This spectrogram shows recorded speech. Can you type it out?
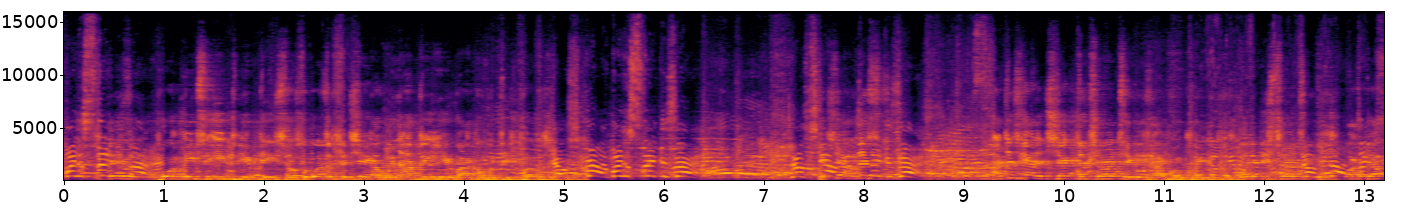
where your sneakers at? brought me to EPMD, so if it wasn't for Jay, I would not be here rocking with these brothers. Yo, Smith, where your sneakers at? Yo, Smith, where your sneakers at? I just gotta check the turntables out real quick because one of these turntables is fucked up.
